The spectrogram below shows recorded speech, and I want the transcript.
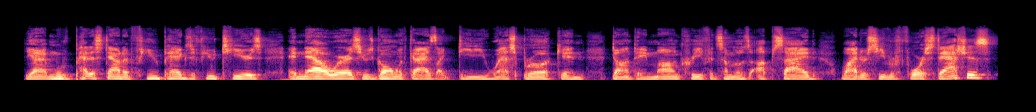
You got to move Pettis down a few pegs, a few tiers. And now, whereas he was going with guys like Dede Westbrook and Donte Moncrief and some of those upside wide receiver four stashes,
